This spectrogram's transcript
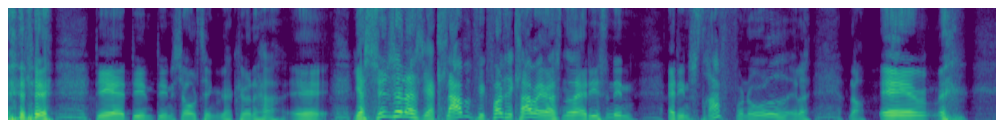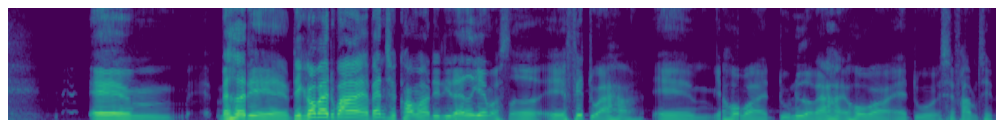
det, det, er, det, er en, det er en sjov ting, vi har kørende her. Øh, jeg synes ellers, jeg klappede, fik folk til at klappe af og sådan noget. Er det sådan en, er det en straf for noget? Eller, nå. Øh, øh, hvad hedder det? Øh, det kan godt være, at du bare er vant til at komme her, det er dit andet hjem og sådan noget. Øh, fedt, du er her. Øh, jeg håber, at du nyder at være her. Jeg håber, at du ser frem til en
